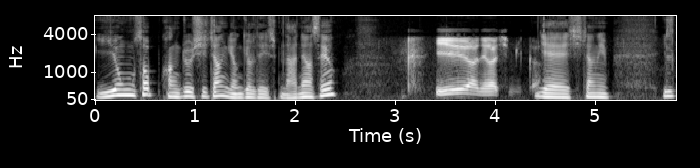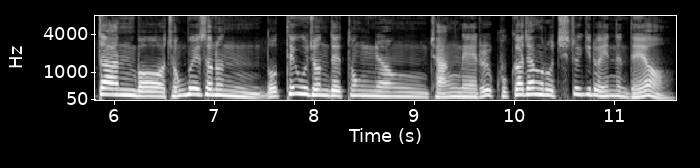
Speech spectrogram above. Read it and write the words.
이용섭 광주시장 연결돼 있습니다. 안녕하세요. 예, 안녕하십니까. 예, 시장님. 일단 뭐 정부에서는 노태우 전 대통령 장례를 국가장으로 치르기로 했는데요.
